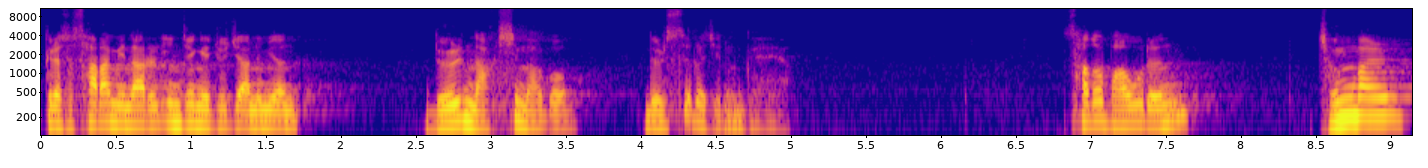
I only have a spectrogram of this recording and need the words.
그래서 사람이 나를 인정해 주지 않으면 늘 낙심하고 늘 쓰러지는 거예요. 사도 바울은 정말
